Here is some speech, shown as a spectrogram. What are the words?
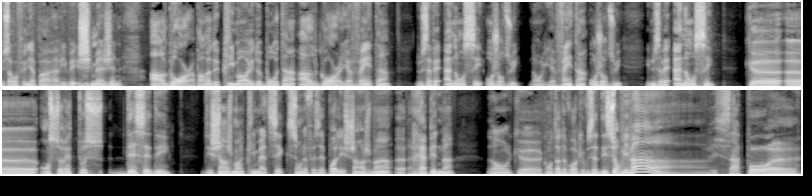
mais ça va finir par arriver, j'imagine. Al Gore, en parlant de climat et de beau temps, Al Gore, il y a 20 ans, nous avait annoncé aujourd'hui, donc il y a 20 ans aujourd'hui, il nous avait annoncé que euh, on serait tous décédés des changements climatiques si on ne faisait pas les changements euh, rapidement. Donc, euh, content de voir que vous êtes des survivants. Ça n'a pas.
